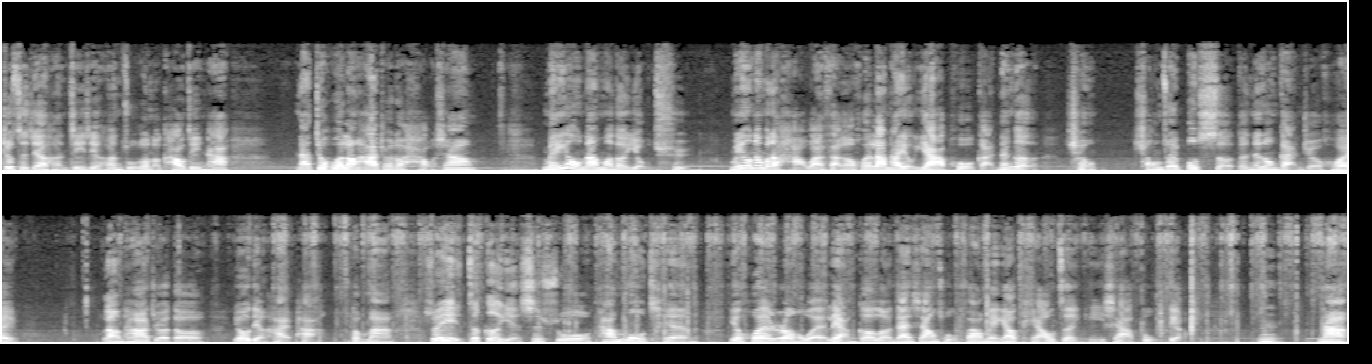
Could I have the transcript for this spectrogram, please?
就直接很积极、很主动的靠近她，那就会让她觉得好像没有那么的有趣，没有那么的好玩，反而会让她有压迫感。那个穷穷追不舍的那种感觉，会让他觉得有点害怕。懂吗？所以这个也是说，他目前也会认为两个人在相处方面要调整一下步调。嗯，那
